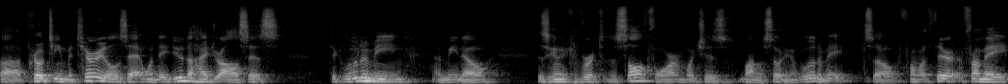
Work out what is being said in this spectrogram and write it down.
uh, protein material is that when they do the hydrolysis, the glutamine amino is going to convert to the salt form, which is monosodium glutamate. So from a, from a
